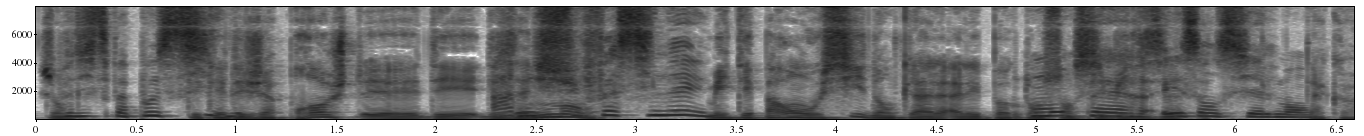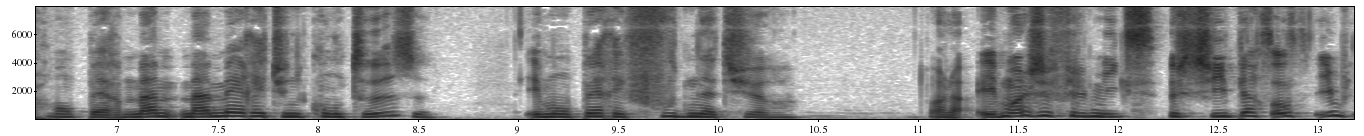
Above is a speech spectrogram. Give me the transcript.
Je Donc, me dis c'est pas possible. étais déjà proche des, des, des ah mais je animaux. suis fascinée. Mais tes parents aussi, donc à, à l'époque, t'ont Mon sensibilisé. père, essentiellement. D'accord. Mon père. Ma, ma mère est une conteuse et mon père est fou de nature. Voilà. Et moi, je fais le mix. Je suis hyper sensible.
